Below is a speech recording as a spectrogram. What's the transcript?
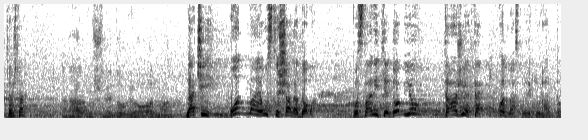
Šta šta? Nakon što je dobio odmah... Znači, odmah je uslišana dova. Poslanik je dobio, tražio je fe. Odmah smo rekli uradi to.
